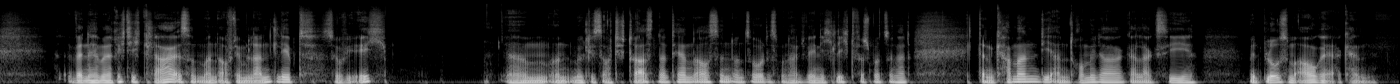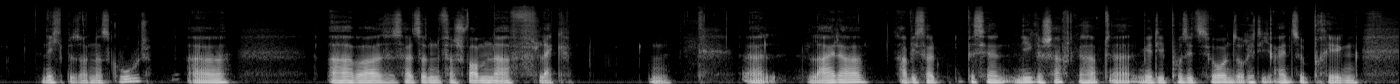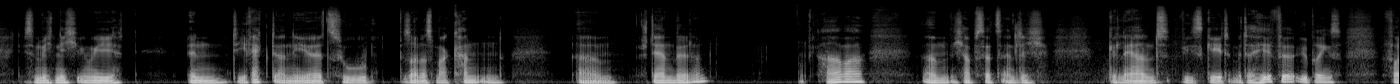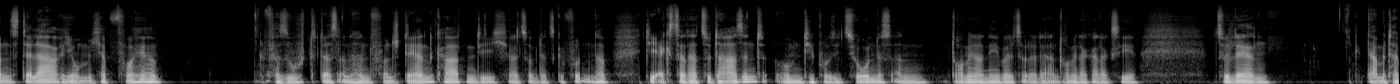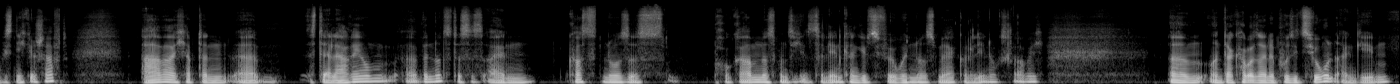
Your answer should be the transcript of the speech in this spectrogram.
Wenn der Himmel richtig klar ist und man auf dem Land lebt, so wie ich, ähm, und möglichst auch die Straßenlaternen aus sind und so, dass man halt wenig Lichtverschmutzung hat, dann kann man die Andromeda-Galaxie mit bloßem Auge erkennen. Nicht besonders gut, äh, aber es ist halt so ein verschwommener Fleck. Hm. Äh, leider habe ich es halt bisher nie geschafft gehabt, äh, mir die Position so richtig einzuprägen. Ist nämlich nicht irgendwie in direkter Nähe zu besonders markanten ähm, Sternbildern. Aber ähm, ich habe es letztendlich gelernt, wie es geht. Mit der Hilfe übrigens von Stellarium. Ich habe vorher versucht, das anhand von Sternkarten, die ich halt so im Netz gefunden habe, die extra dazu da sind, um die Position des Andromeda-Nebels oder der Andromeda-Galaxie zu lernen. Damit habe ich es nicht geschafft. Aber ich habe dann äh, Stellarium äh, benutzt. Das ist ein kostenloses Programm, das man sich installieren kann. Gibt es für Windows, Mac und Linux, glaube ich. Ähm, und da kann man seine Position eingeben.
